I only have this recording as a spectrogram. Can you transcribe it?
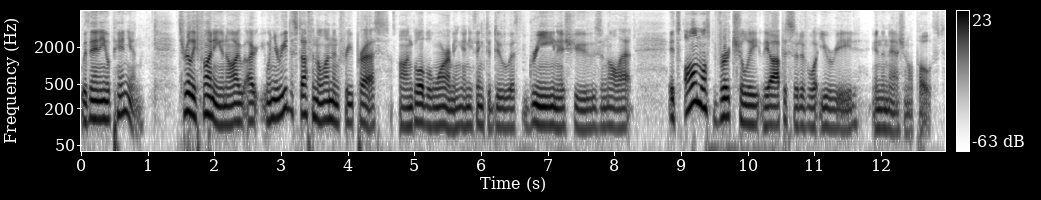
with any opinion? It's really funny, you know. I, I, when you read the stuff in the London Free Press on global warming, anything to do with green issues and all that, it's almost virtually the opposite of what you read in the National Post.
